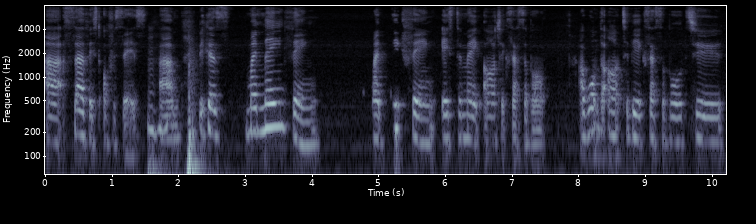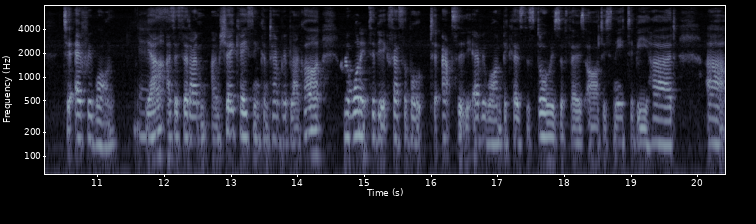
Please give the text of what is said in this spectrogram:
uh, serviced offices mm-hmm. um, because my main thing, my big thing, is to make art accessible. I want the art to be accessible to to everyone. Yes. Yeah, as I said, I'm I'm showcasing contemporary black art, and I want it to be accessible to absolutely everyone because the stories of those artists need to be heard uh,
